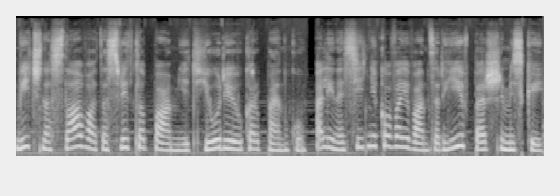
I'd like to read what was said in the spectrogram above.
Вічна слава та світла пам'ять Юрію Карпенку. Аліна Сітнікова, Іван Сергіїв, перший міський.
